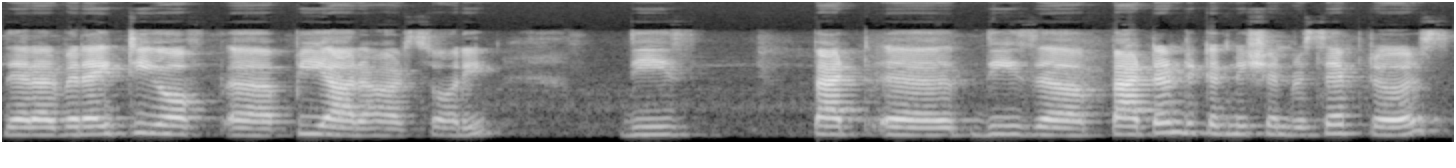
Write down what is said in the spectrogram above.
there are variety of uh, PRRs, sorry. These pat, uh, these uh, pattern recognition receptors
